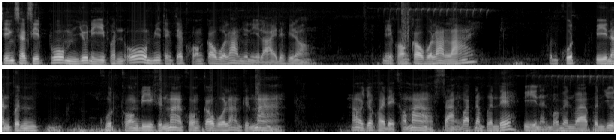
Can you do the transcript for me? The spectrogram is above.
สิ่งศักดิ์สิทธิ์พุ่มอยู่นี่พิ่นโอ้ มีตั้งแต่ของเก่าโบราณอยู่นี่หลายเด้พี่น้อง มีของเก่าโบราณหลายเพิ่นขุดปีนั้นเพิ่นขุดของดีขึ้นมาของเก่าโบราณขึ้นมาเฮาจะค่อยได้เขามาสร้างวัดน้ำเพิ่นเด้ ปีนั้นบ่แม่นว่าเพิ่นอยู่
